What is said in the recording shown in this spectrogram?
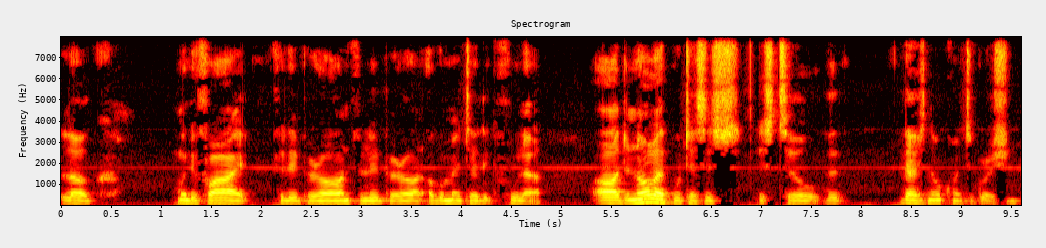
look, modify Phillips-Perron, Philip augmented Fuller. Uh, the null hypothesis is still that there is no co-integration.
